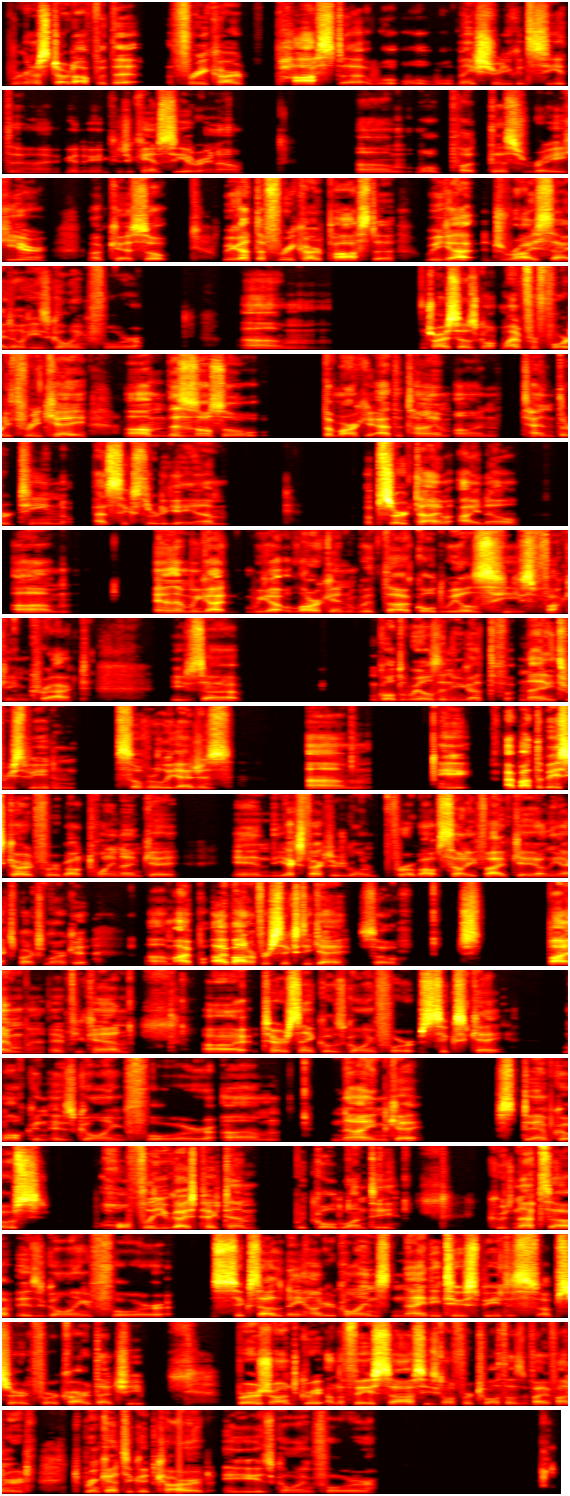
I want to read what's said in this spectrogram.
we're going to start off with the free card pasta. We'll, we'll, we'll make sure you can see it because uh, you can't see it right now. Um, we'll put this right here. Okay, so we got the free card pasta. We got Draisaitl. He's going for um, Draisaitl's going went for 43k. Um, this is also the market at the time on 10:13 at 6:30 a.m. Absurd time, I know. Um, and then we got we got Larkin with uh, gold wheels. He's fucking cracked. He's uh gold wheels, and you got the 93 speed and silver Elite Edges. Um, he I bought the base card for about 29k and the X Factor is going for about 75k on the Xbox market. Um, I, I bought them for 60k, so just buy them if you can. Uh, Tarasenko is going for 6k. Malkin is going for um, 9k. Stamkos, hopefully you guys picked him with gold 1T. Kuznetsov is going for 6,800 coins. 92 speed is absurd for a card that cheap. Bergeron's great on the face-offs. He's going for 12,500. DeBrincat's a good card. He is going for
